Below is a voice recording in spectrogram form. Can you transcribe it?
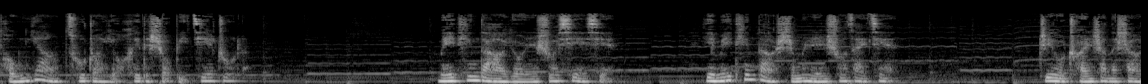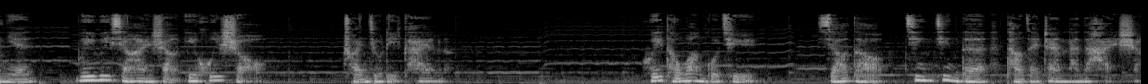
同样粗壮黝黑的手臂接住了。没听到有人说谢谢，也没听到什么人说再见。只有船上的少年微微向岸上一挥手，船就离开了。回头望过去，小岛。静静地躺在湛蓝的海上，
